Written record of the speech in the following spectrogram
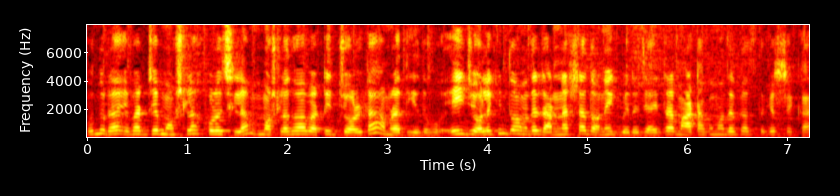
বন্ধুরা, এবার যে মশলা করেছিলাম, মশলা ধোয়া বাটির জলটা আমরা দিয়ে দেবো। এই জলে কিন্তু আমাদের রান্নার স্বাদ অনেক বেড়ে যায়। এটা মা ঠাকুমাদের কাছ থেকে শেখা।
